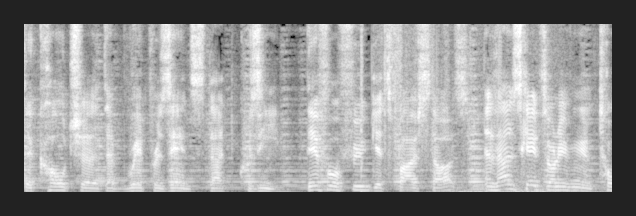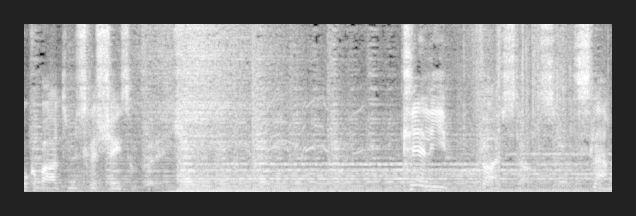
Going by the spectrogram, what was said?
the culture that represents that cuisine. Therefore, food gets five stars. And landscapes aren't even going to talk about. I'm just going to show you some footage. Clearly, five stars. Slam.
